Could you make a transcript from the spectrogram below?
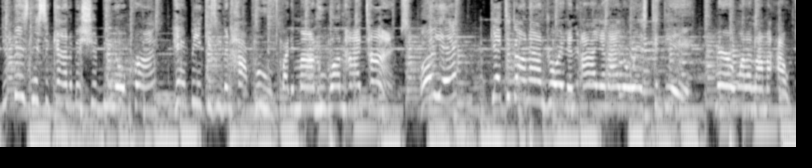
The business of cannabis should be no crime. Hempire is even hot proved by the man who run high times. Oh yeah? Get it on Android and I and iOS today. Marijuana Llama out.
